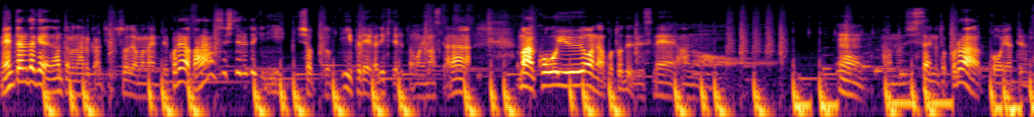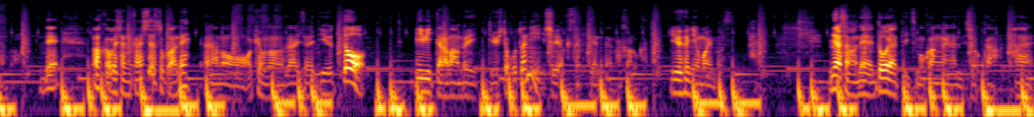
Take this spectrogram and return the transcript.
メンタルだけで何ともなるかっていうと、そうでもないので、これはバランスしてる時にいいショット、いいプレーができてると思いますから、まあ、こういうようなことでですね、あのー、うん、あの、実際のところはこうやってるんだと。で、まあ、深部さんに関してはそこはね、あの今日の題材で言うと、ビビったらワンブリっていう一言に集約されてるんじゃなかろうかというふうに思います。はい、皆さんはね、どうやっていつもお考えなんでしょうか。はい。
